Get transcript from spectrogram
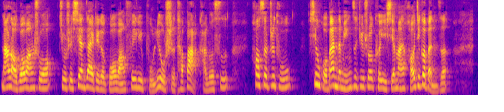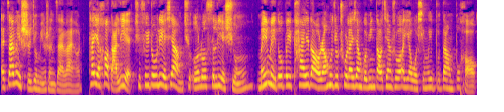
拿老国王说，就是现在这个国王菲利普六世他爸卡洛斯，好色之徒，性伙伴的名字据说可以写满好几个本子。哎，在位时就名声在外啊。他也好打猎，去非洲猎象，去俄罗斯猎熊，每每都被拍到，然后就出来向国民道歉说：“哎呀，我行为不当，不好。”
